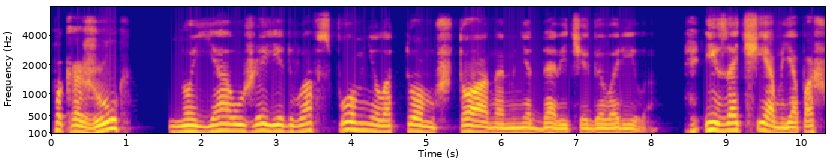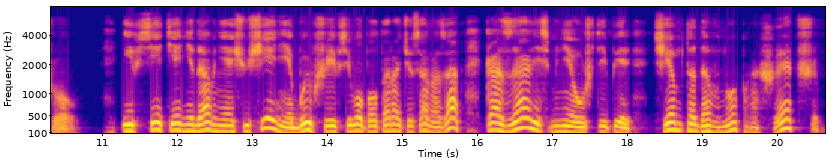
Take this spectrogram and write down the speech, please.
покажу, но я уже едва вспомнил о том, что она мне давеча говорила. И зачем я пошел? И все те недавние ощущения, бывшие всего полтора часа назад, казались мне уж теперь чем-то давно прошедшим,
